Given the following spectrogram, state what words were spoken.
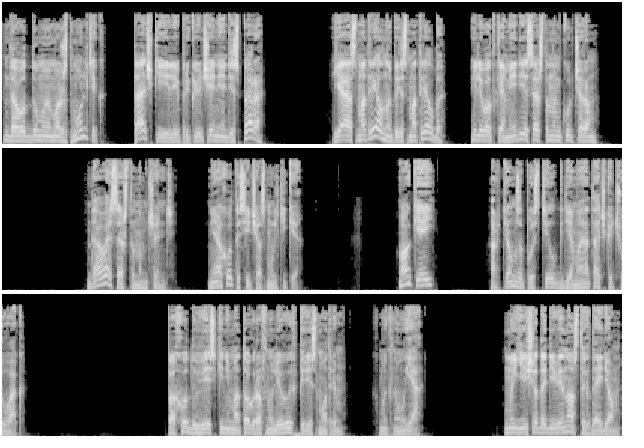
«Да вот, думаю, может, мультик? Тачки или приключения Диспера? Я осмотрел, но пересмотрел бы. Или вот комедии с Эштоном Кутчером?» «Давай с Эштоном что-нибудь. Неохота сейчас мультики». «Окей». Артем запустил «Где моя тачка, чувак?» Походу, весь кинематограф нулевых пересмотрим, хмыкнул я. Мы еще до девяностых дойдем.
